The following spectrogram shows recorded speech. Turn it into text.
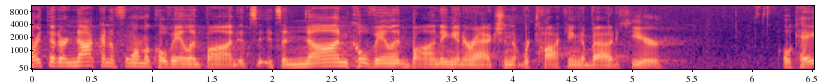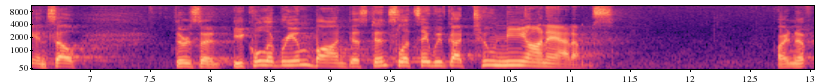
right, that are not going to form a covalent bond. It's, it's a non-covalent bonding interaction that we're talking about here. Okay, and so there's an equilibrium bond distance. Let's say we've got two neon atoms. Right, and if,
